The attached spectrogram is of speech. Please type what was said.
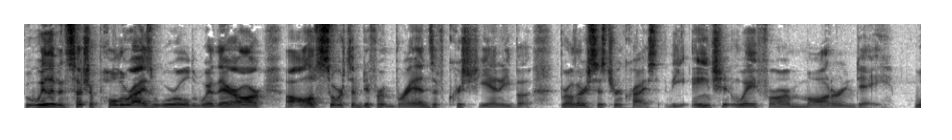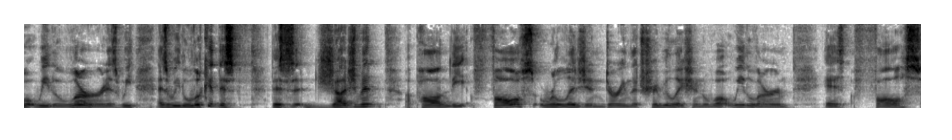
We live in such a polarized world where there are uh, all sorts of different brands of Christianity, but brother, sister in Christ, the ancient way for our modern day what we learn as we as we look at this this judgment upon the false religion during the tribulation what we learn is false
